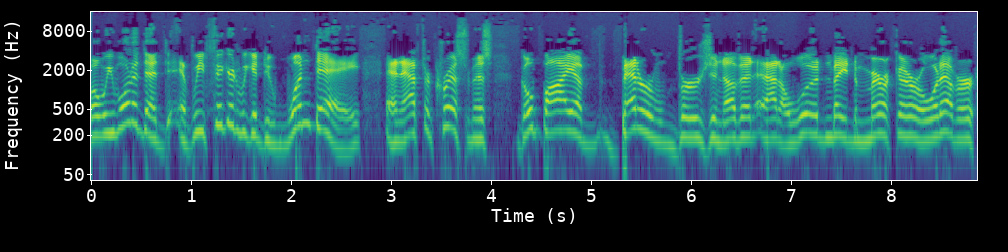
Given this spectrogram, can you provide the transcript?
Well, we wanted that if we figured we could do one day and after Christmas go buy a better version of it out of wood made in America or whatever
